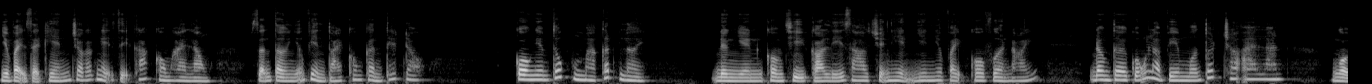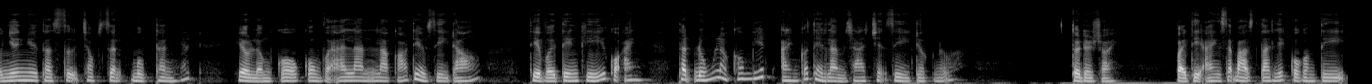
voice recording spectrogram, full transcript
Như vậy sẽ khiến cho các nghệ sĩ khác không hài lòng, dẫn tới những phiền toái không cần thiết đâu. Cô nghiêm túc mà cất lời. Đương nhiên không chỉ có lý do chuyện hiển nhiên như vậy cô vừa nói, đồng thời cũng là vì muốn tốt cho Alan. Ngộ như như thật sự chọc giận mục thần nhất, hiểu lầm cô cùng với Alan là có điều gì đó. Thì với tính khí của anh, thật đúng là không biết anh có thể làm ra chuyện gì được nữa. Thôi được rồi, vậy thì anh sẽ bảo stylist của công ty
